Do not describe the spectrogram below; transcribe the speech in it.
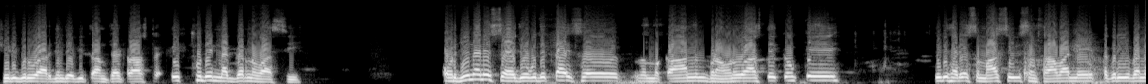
ਸ੍ਰੀ ਗੁਰੂ ਅਰਜਨ ਦੇਵ ਜੀ ਧਰਮਚਾਰ ਟਰਸਟ ਇੱਥੋਂ ਦੇ ਨਗਰ ਨਿਵਾਸੀ ਔਰ ਜਿਨ੍ਹਾਂ ਨੇ ਸਹਿਯੋਗ ਦਿੱਤਾ ਇਸ ਮਕਾਨ ਬਣਾਉਣ ਵਾਸਤੇ, ਕਿਉਂਕਿ ਜਿਹੜੀ ਸਾਡੀਆਂ ਸਮਾਜ ਸੇਵੀ ਸੰਸਥਾਵਾਂ ਨੇ, ਤਕਰੀਬਨ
